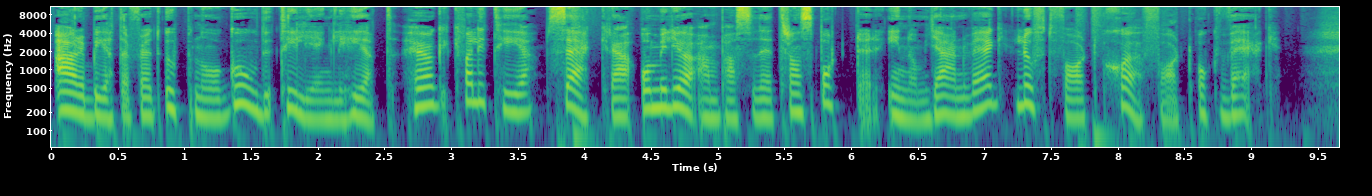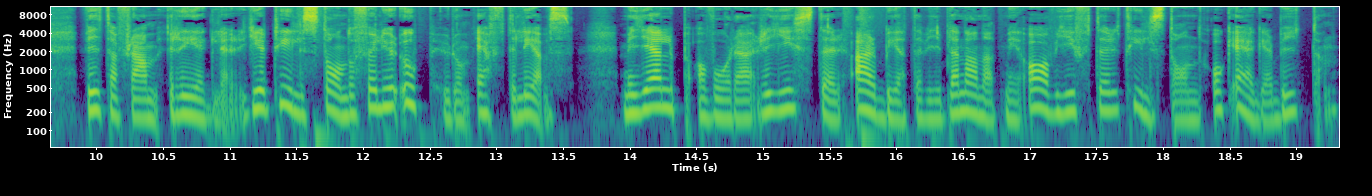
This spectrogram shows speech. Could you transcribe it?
arbetar för att uppnå god tillgänglighet, hög kvalitet, säkra och miljöanpassade transporter inom järnväg, luftfart, sjöfart och väg. Vi tar fram regler, ger tillstånd och följer upp hur de efterlevs. Med hjälp av våra register arbetar vi bland annat med avgifter, tillstånd och ägarbyten.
